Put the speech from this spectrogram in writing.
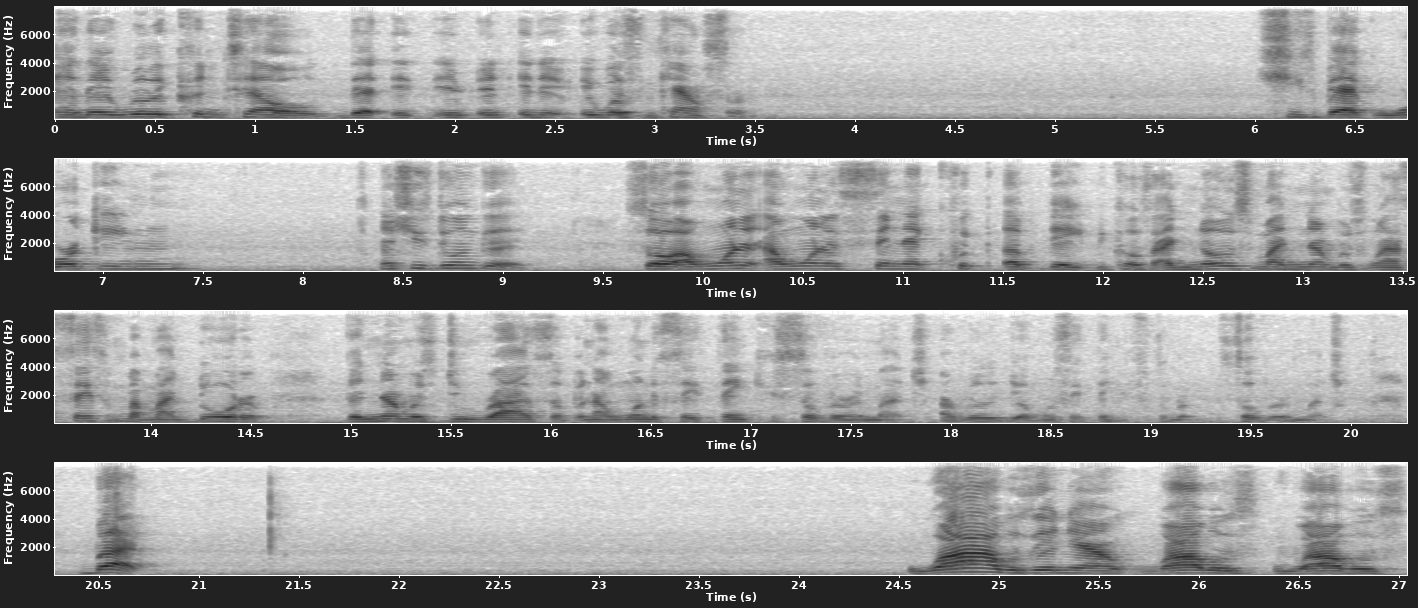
and they really couldn't tell that it, it, it, it, it wasn't cancer. She's back working and she's doing good. So I wanted I want to send that quick update because I noticed my numbers when I say something about my daughter, the numbers do rise up, and I want to say thank you so very much. I really do. I want to say thank you so very much. But while I was in there, while I was while I was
